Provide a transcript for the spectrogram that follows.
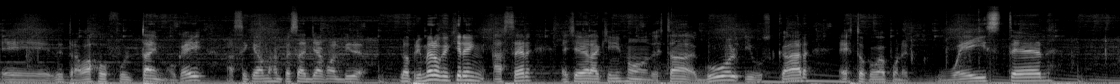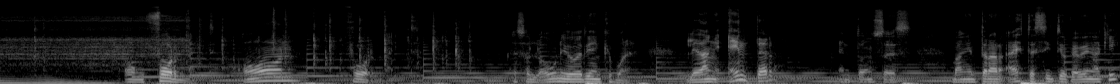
eh, de trabajo full time, ¿ok? Así que vamos a empezar ya con el video. Lo primero que quieren hacer es llegar aquí mismo donde está Google y buscar esto que voy a poner. Wasted on Fortnite. On Fortnite. Eso es lo único que tienen que poner le dan enter, entonces van a entrar a este sitio que ven aquí.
